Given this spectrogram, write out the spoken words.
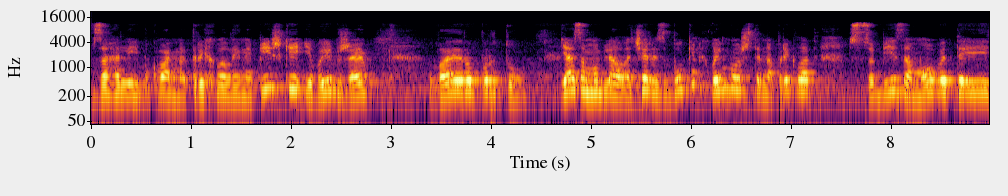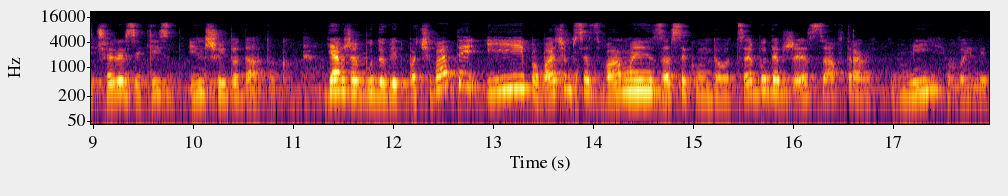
взагалі буквально 3 хвилини пішки, і ви вже в аеропорту. Я замовляла через букінг. Ви можете, наприклад, собі замовити через якийсь інший додаток. Я вже буду відпочивати і побачимося з вами за секунду. Це буде вже завтра. Мій виліт.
